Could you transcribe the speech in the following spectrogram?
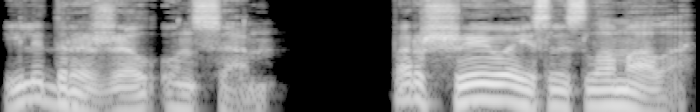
или дрожал он сам. Паршиво, если сломала.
